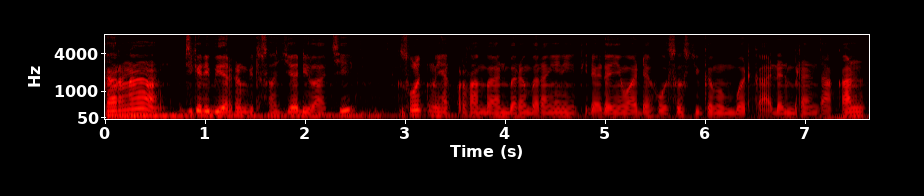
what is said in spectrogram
Karena jika dibiarkan begitu saja di laci, Sulit melihat pertambahan barang-barang ini, tidak adanya wadah khusus juga membuat keadaan berantakan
